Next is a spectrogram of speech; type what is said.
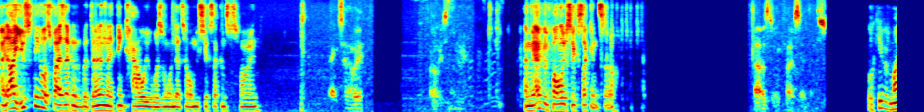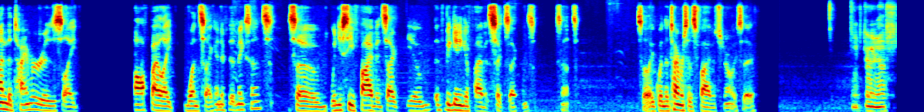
I know I used to think it was five seconds, but then I think Howie was the one that told me six seconds was fine. Thanks, Howie. Always Zero there. has been I mean, I've been following six seconds, so I was doing five seconds. Well, keep in mind the timer is like off by like one second, if that makes sense. So when you see five, it's like you know at the beginning of five, it's six seconds. Makes sense. So like when the timer says five, it's generally safe. Hmm, fair enough.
